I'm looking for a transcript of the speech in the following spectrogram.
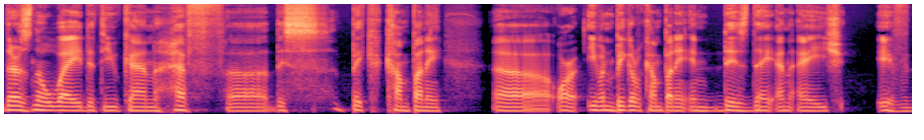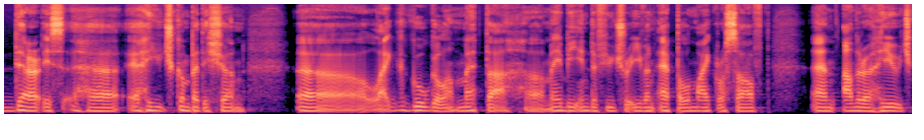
there's no way that you can have uh, this big company uh, or even bigger company in this day and age if there is a, a huge competition uh, like Google, Meta, uh, maybe in the future even Apple, Microsoft, and other huge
